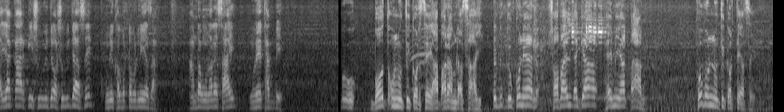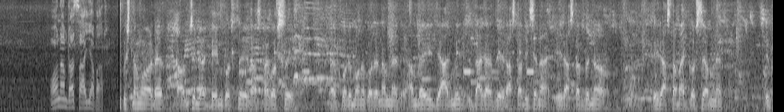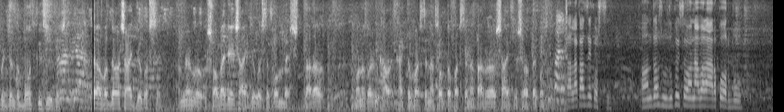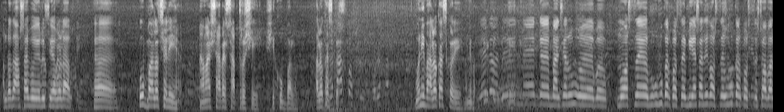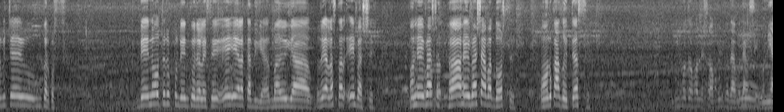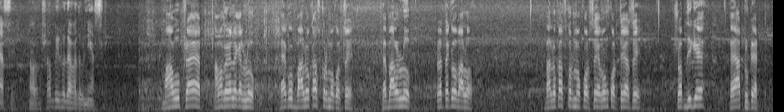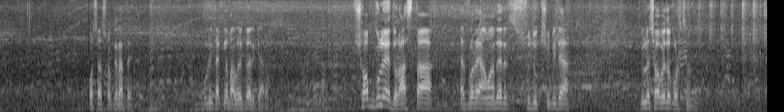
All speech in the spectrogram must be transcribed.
আইয়া কার কি সুবিধা, অসুবিধা আছে, উনি খবর টবর নিয়ে যায়। আমরা ওনারে চাই, উনি থাকবে। বহুত উন্নতি করছে, আবার আমরা চাই। দুকুনের সবাই লেগে হেমিয়া টান। খুব উন্নতি করতে আছে। অন আমরা চাই আবার। কৃষ্ণাঙ্গ ওয়ার্ডের কাউন্সিলর ড্রেন করছে রাস্তা করছে। তারপরে মনে করেন আপনার আমরা এই যে আর্মির জায়গা যে রাস্তা দিচ্ছে না এই রাস্তার জন্য এই রাস্তা বাইর করছে আপনার। এই পর্যন্ত বহুত কিছুই করছে। আমাদেরও সাহায্য করছে। আপনার সবাইরে সাহায্য করছে কম বেশ। যারা মনে করেন খাইতে পারছে না চলতে পারছে না তারাও সাহায্য সহায়তা করছে। ভালো কাজে করছে। অন তো সুযোগ হয়েছে অন আবার আর করব। আমরা তো আশায় বয়ে রয়েছি আবার হ্যাঁ। খুব ভালো ছেলে। আমার সাহেবের ছাত্র সে। সে খুব ভালো। ভালো কাজ করছে। উনি ভালো কাজ করে। উনি মানুষের মরছে উপকার করছে বিয়ে শাদি করছে উপকার করছে সবার ভিতরে উপকার করছে। ড্রেনও অতিরিক্ত ড্রেন করে লাইছে এই এলাকা দিয়ে ইয়া রেল রাস্তার এই পাশে। সেই পাশে হ্যাঁ সেই পাশে আবার ধরছে। অন্য কাজ হইতে আসছে। বিপদ হলে সব বিপদ আপদে আছে উনি আছে। সব বিপদ আপদে উনি আছে। মাহবুব সাহেব আমাদের এলাকার লোক হ্যাঁ খুব ভালো কাজকর্ম করছে। হ্যাঁ ভালো লোক এটা থেকেও ভালো। ভালো কাজকর্ম করছে এবং করতে আছে। সব দিকে হ্যাঁ আপ টু ডেট প্রশাসকের হাতে। উনি থাকলে ভালোই তো আর কি আরও। সবগুলোই তো রাস্তা তারপরে আমাদের সুযোগ সুবিধা এগুলো সবে করছেন।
